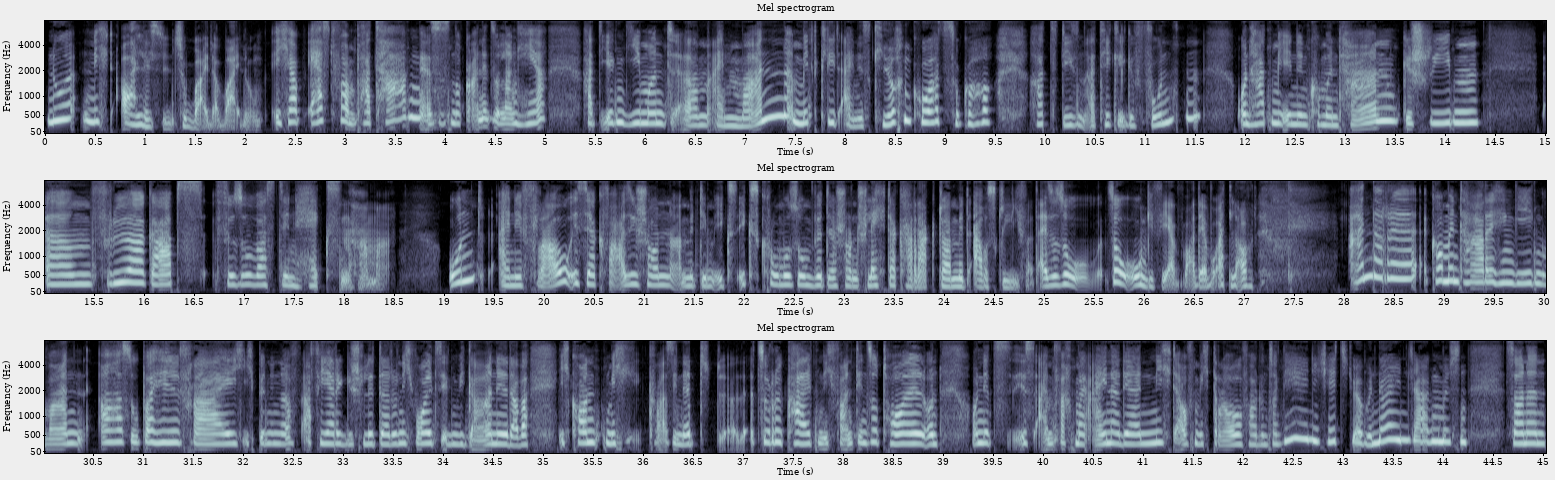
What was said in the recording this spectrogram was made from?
Nur nicht alle sind zu meiner Meinung. Ich habe erst vor ein paar Tagen, es ist noch gar nicht so lange her, hat irgendjemand, ähm, ein Mann, Mitglied eines Kirchenchors sogar, hat diesen Artikel gefunden und hat mir in den Kommentaren geschrieben, ähm, früher gab es für sowas den Hexenhammer. Und eine Frau ist ja quasi schon mit dem XX-Chromosom wird ja schon schlechter Charakter mit ausgeliefert. Also so, so ungefähr war der Wortlaut. Andere Kommentare hingegen waren oh, super hilfreich, ich bin in eine Affäre geschlittert und ich wollte es irgendwie gar nicht, aber ich konnte mich quasi nicht äh, zurückhalten, ich fand ihn so toll und, und jetzt ist einfach mal einer, der nicht auf mich drauf hat und sagt, nee, nicht hättest du aber Nein sagen müssen, sondern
